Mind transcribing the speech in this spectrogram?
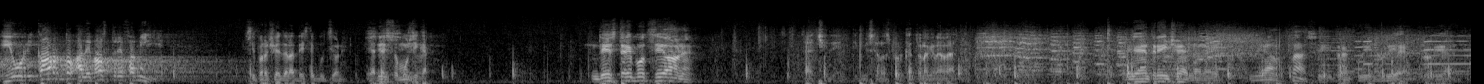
e un ricordo alle vostre famiglie. Si procede alla distribuzione. E Sì, adesso signor. musica. Distribuzione. Accidenti, mi sono sporcato la cravatta. Rientri in cella lei. Andiamo. Ah sì, tranquillo, rientro, rientro.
